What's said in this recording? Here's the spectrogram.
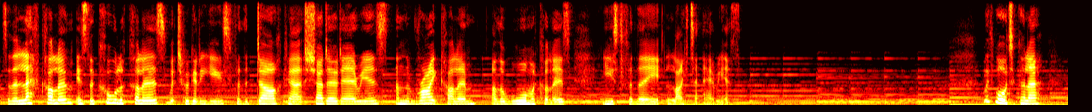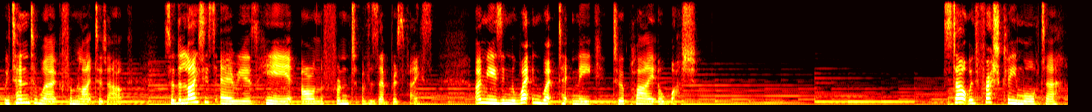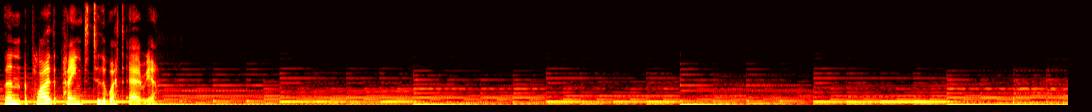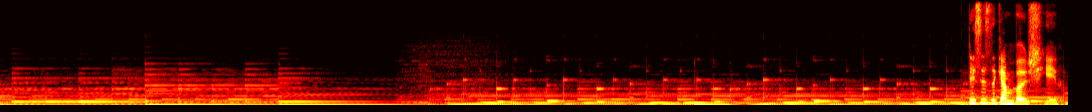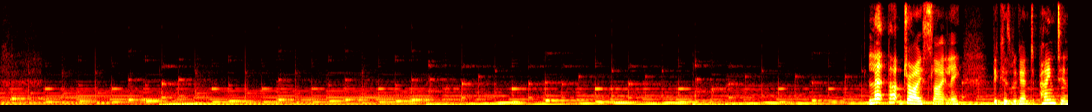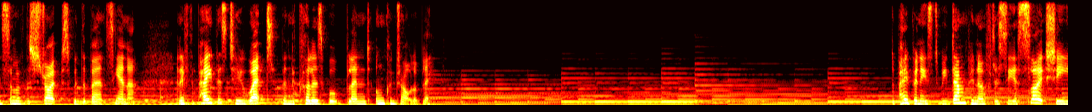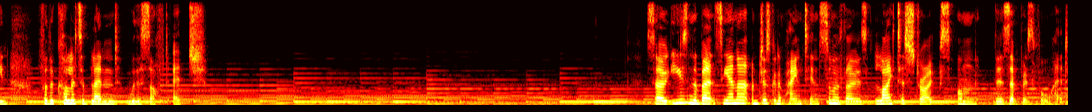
So the left column is the cooler colours which we're going to use for the darker shadowed areas and the right column are the warmer colours used for the lighter areas. With watercolour we tend to work from light to dark so the lightest areas here are on the front of the zebra's face. I'm using the wet in wet technique to apply a wash. Start with fresh clean water, then apply the paint to the wet area. This is the gamboge hue. Let that dry slightly because we're going to paint in some of the stripes with the burnt sienna and if the paper's too wet then the colours will blend uncontrollably. Paper needs to be damp enough to see a slight sheen for the colour to blend with a soft edge. So using the burnt sienna, I'm just going to paint in some of those lighter stripes on the zebra's forehead.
